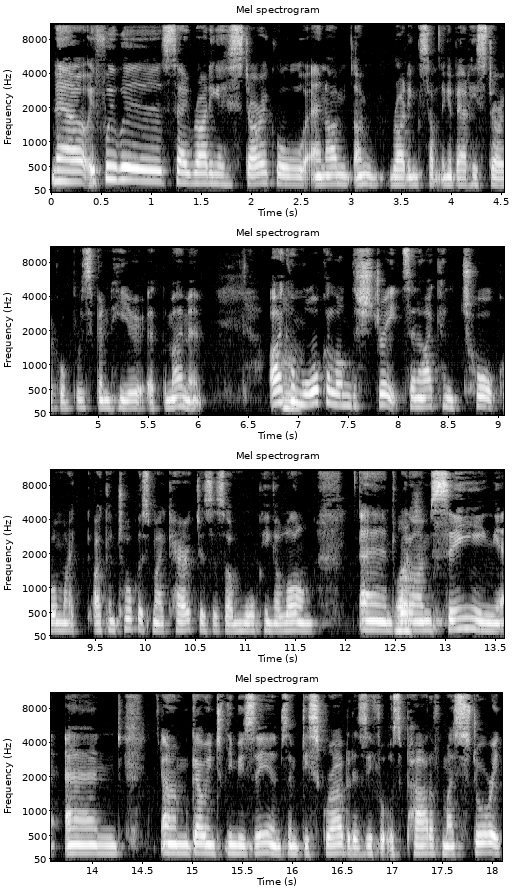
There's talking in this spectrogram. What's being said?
Now, if we were say writing a historical, and I'm I'm writing something about historical Brisbane here at the moment. I can walk along the streets and I can talk, or my I can talk as my characters as I'm walking along, and what I'm seeing, and um, go into the museums and describe it as if it was part of my story.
